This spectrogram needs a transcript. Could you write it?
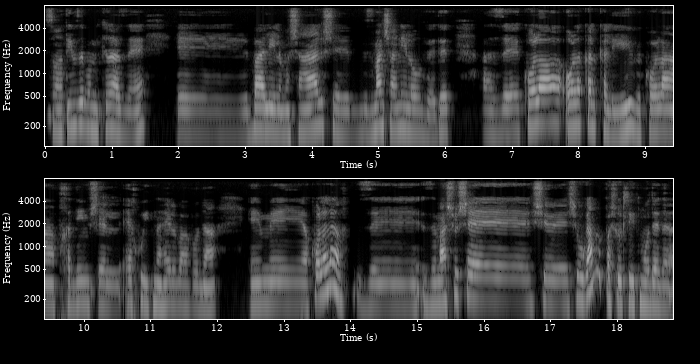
זאת אומרת, אם זה במקרה הזה, אה, בעלי למשל, שבזמן שאני לא עובדת, אז אה, כל העול הכלכלי וכל הפחדים של איך הוא יתנהל בעבודה, הם אה, הכל עליו. זה, זה משהו ש, ש, שהוא גם לא פשוט להתמודד עליו.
